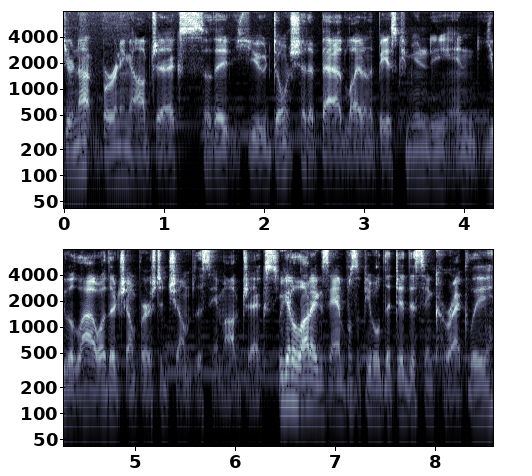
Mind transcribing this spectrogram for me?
you're not burning objects, so that you don't shed a bad light on the base community and you allow other jumpers to jump the same objects. We get a lot of examples of people that did this incorrectly,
